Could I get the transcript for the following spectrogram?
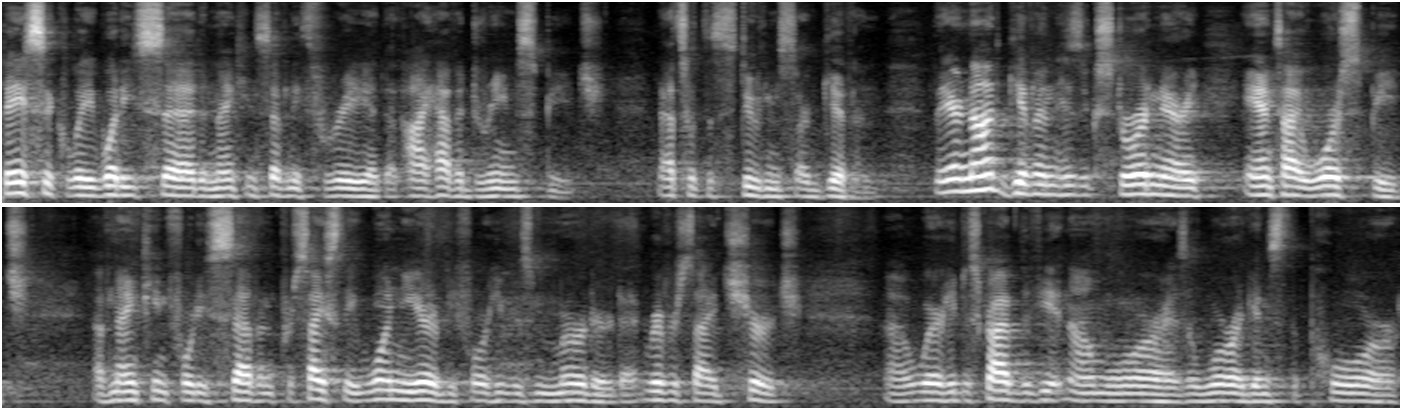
basically what he said in 1973 at that I Have a Dream speech. That's what the students are given. They are not given his extraordinary anti-war speech of 1947, precisely one year before he was murdered at Riverside Church, uh, where he described the Vietnam War as a war against the poor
